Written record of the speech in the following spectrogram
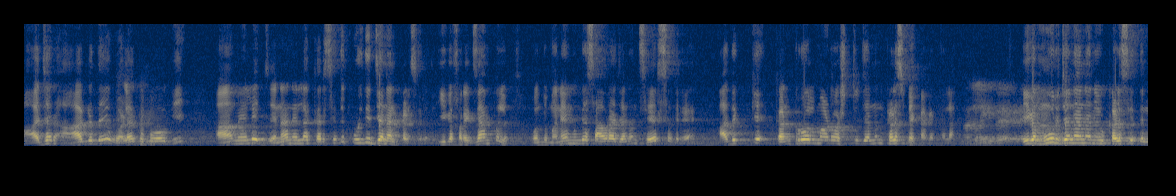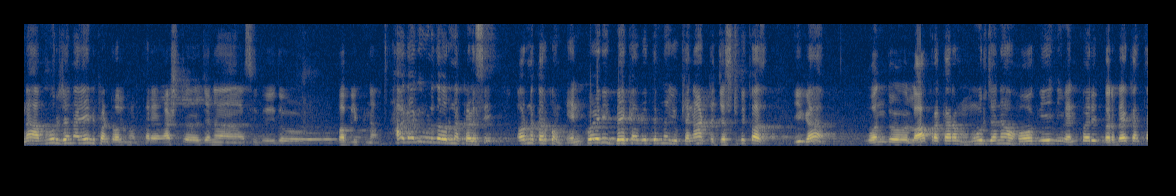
ಹಾಜರ್ ಆಗದೆ ಒಳಗೆ ಹೋಗಿ ಆಮೇಲೆ ಜನನೆಲ್ಲ ಕರೆಸಿದ್ದು ಉಳಿದಿದ್ದ ಜನನ ಕಳ್ಸಿರೋದು ಈಗ ಫಾರ್ ಎಕ್ಸಾಂಪಲ್ ಒಂದು ಮನೆ ಮುಂದೆ ಸಾವಿರ ಜನನ ಸೇರ್ಸಿದ್ರೆ ಅದಕ್ಕೆ ಕಂಟ್ರೋಲ್ ಮಾಡುವಷ್ಟು ಜನನ್ ಕಳಿಸ್ಬೇಕಾಗತ್ತಲ್ಲ. ಈಗ ಮೂರು ಜನನ ನೀವು ಕಳಿಸಿದ್ದನ್ನ ಆ ಮೂರು ಜನ ಏನು ಕಂಟ್ರೋಲ್ ಮಾಡ್ತಾರೆ? ಅಷ್ಟು ಜನ ಇದು ಪಬ್ಲಿಕ್ನ ಹಾಗಾಗಿ ಉಳಿದವ್ರನ್ನ ಕಳಿಸಿ ಅವ್ರನ್ನ ಕರ್ಕೊಂಡು. ಎನ್ಕ್ವೈರಿಗೆ ಬೇಕಾಗಿದ್ದನ್ನ ಯು ಕೆನಾಟ್ ಜಸ್ಟ್ ಬಿಕಾಸ್ ಈಗ ಒಂದು ಲಾ ಪ್ರಕಾರ ಮೂರ್ ಜನ ಹೋಗಿ ನೀವು ಎನ್ಕ್ವೈರಿಗೆ ಬರ್ಬೇಕಂತ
